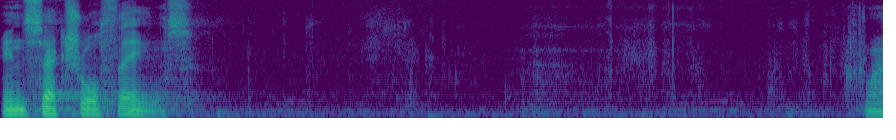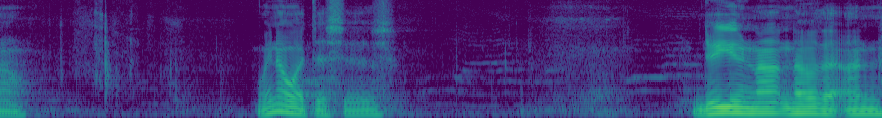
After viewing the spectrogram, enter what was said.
in sexual things. Wow. We know what this is. Do you not know that un,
